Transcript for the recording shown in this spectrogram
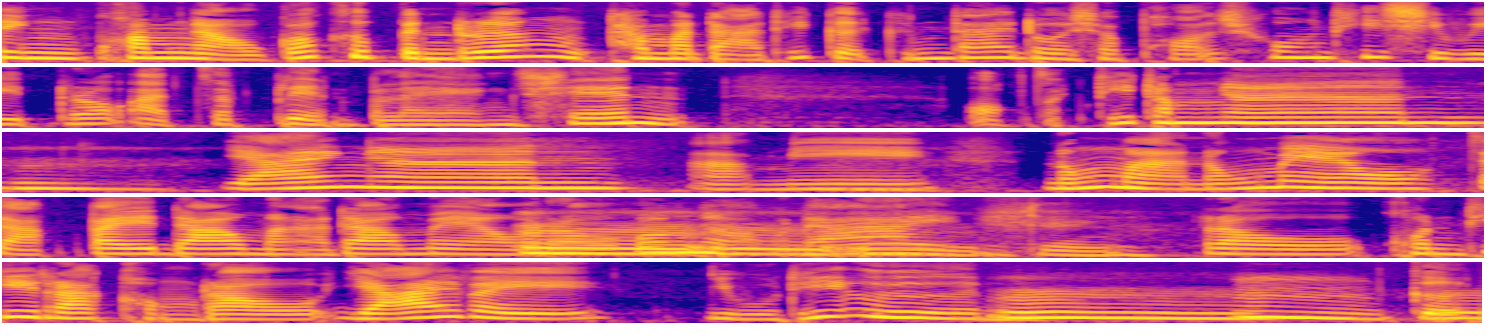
ริง ๆ ความเหงาก็คือเป็นเรื่องธรรมดาที่เกิดขึ้นได้โดยเฉพาะช่วงที่ชีวิตเราอาจจะเปลี่ยนแปลง เช่น ออกจากที่ทำงานอืมย้ายงานอะมีน้องหมาน้องแมว จากไปดาวหมาดาวแมวเราก็เหงาได้อืมจริงเราคนที่รักของเราย้ายไปอยู่ที่อื่นอืมอืมเกิด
